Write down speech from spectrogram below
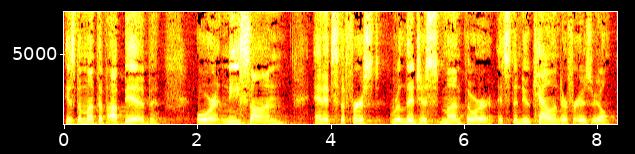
is the month of Abib or Nisan, and it's the first religious month, or it's the new calendar for Israel.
